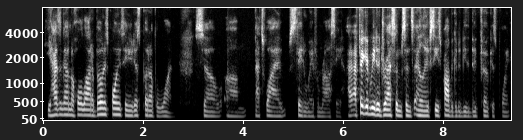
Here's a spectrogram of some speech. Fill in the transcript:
He hasn't gotten a whole lot of bonus points, and he just put up a one. So um, that's why I stayed away from Rossi. I, I figured we'd address him since LAFC is probably going to be the big focus point.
